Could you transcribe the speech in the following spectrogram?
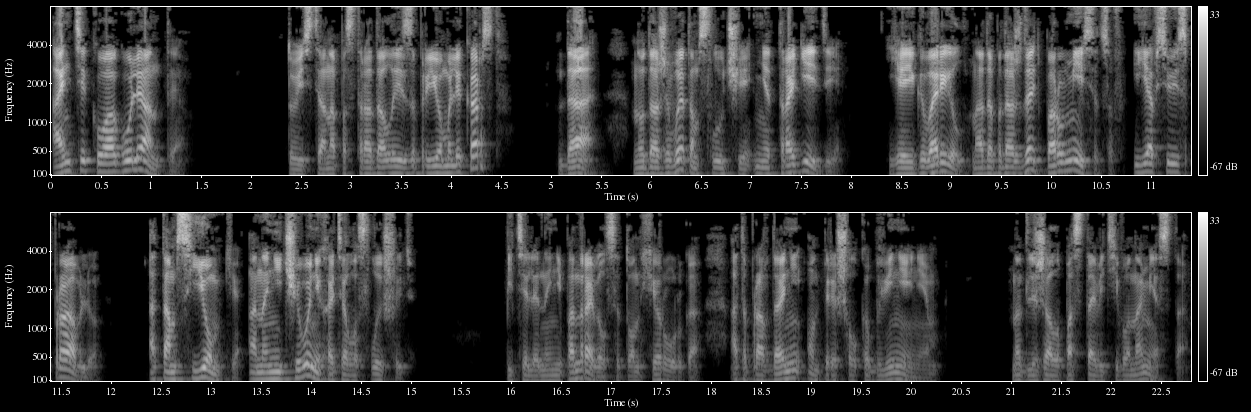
антикоагулянты, то есть она пострадала из-за приема лекарств? Да, но даже в этом случае нет трагедии. Я ей говорил, надо подождать пару месяцев, и я все исправлю. А там съемки, она ничего не хотела слышать. Петелиной не понравился тон хирурга. От оправданий он перешел к обвинениям. Надлежало поставить его на место.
